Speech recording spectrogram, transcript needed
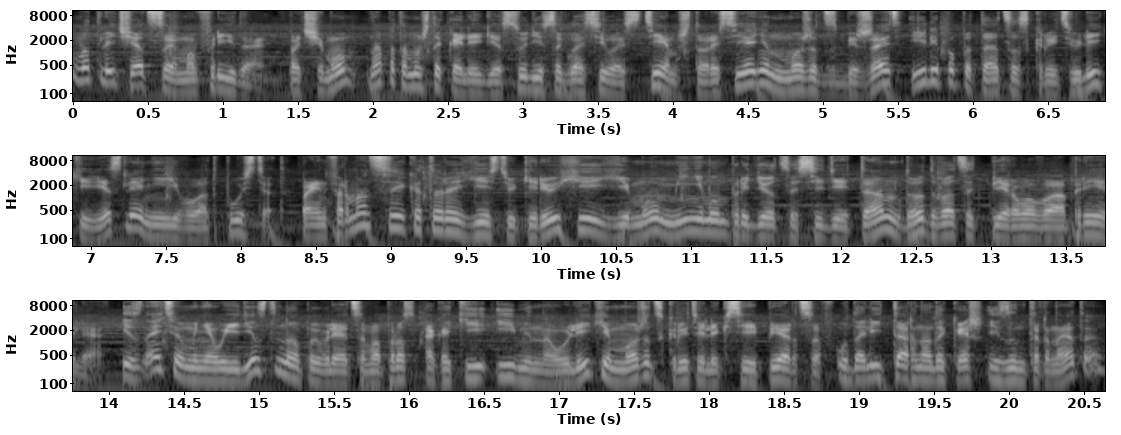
В отличие от Сэма Фрида. Почему? А потому что коллегия судей согласилась с тем, что россиянин может сбежать или попытаться скрыть улики, если они его отпустят. По информации, которая есть у Кирюхи, ему минимум придется сидеть там до 21 апреля. И знаете, у меня у единственного появляется вопрос, а какие именно улики может скрыть Алексей Перцев? Удалить торнадо кэш из интернета?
